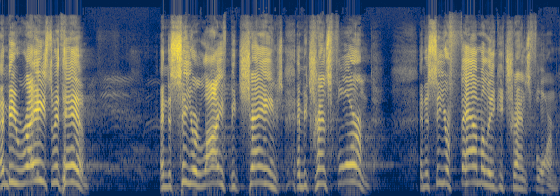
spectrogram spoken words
and be raised with Him and to see your life be changed and be transformed and to see your family be transformed.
